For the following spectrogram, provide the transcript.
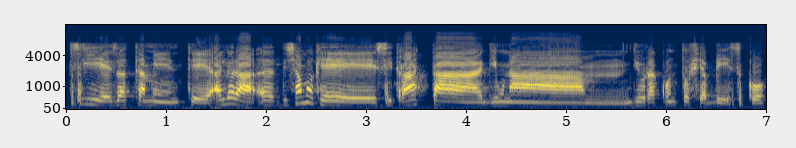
Sì, esattamente. Allora, eh, diciamo che si tratta di, una, mm, di un racconto fiabesco,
